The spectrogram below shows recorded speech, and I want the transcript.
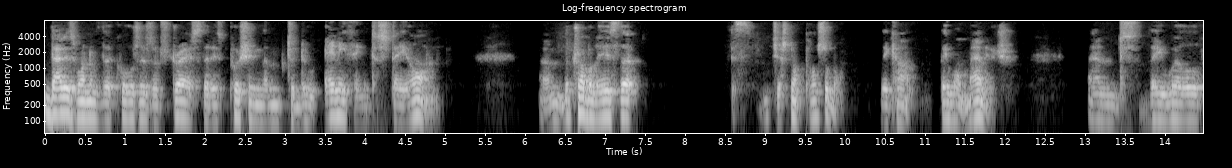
that is one of the causes of stress that is pushing them to do anything to stay on. Um, the trouble is that it's just not possible. They can't, they won't manage. And they will,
